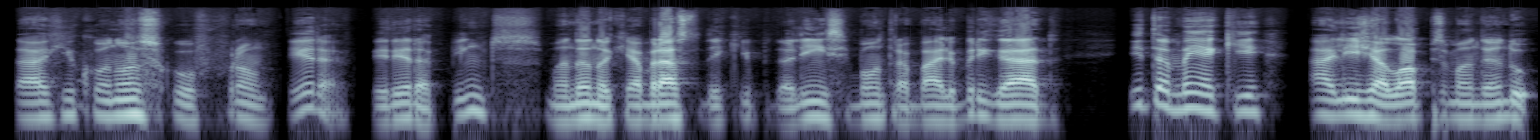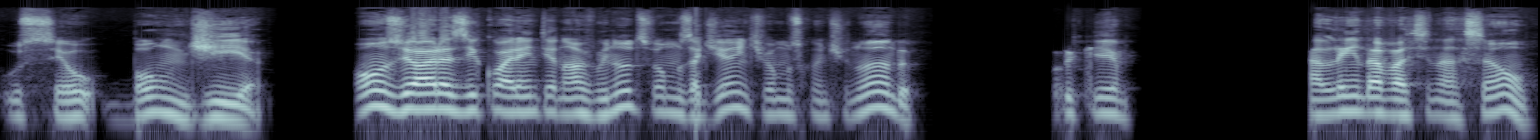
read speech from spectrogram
está aqui conosco Fronteira Pereira Pintos, mandando aqui abraço da equipe da Lince, bom trabalho, obrigado. E também aqui a Lígia Lopes mandando o seu bom dia. 11 horas e 49 minutos, vamos adiante, vamos continuando, porque além da vacinação,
